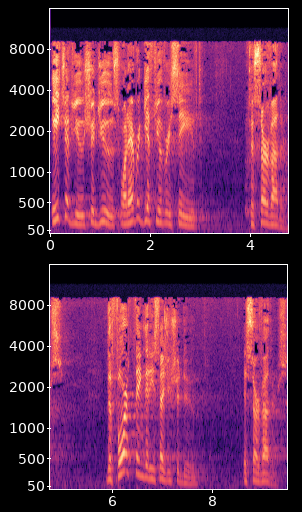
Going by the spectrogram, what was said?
Each of you should use whatever gift you have received to serve others. The fourth thing that he says you should do is serve others.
